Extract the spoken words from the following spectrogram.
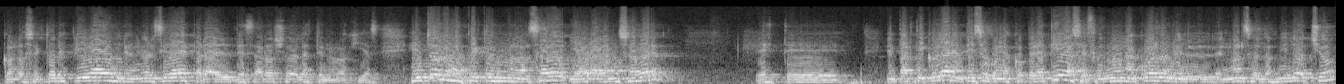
con los sectores privados y las universidades para el desarrollo de las tecnologías. En todos los aspectos hemos avanzado y ahora vamos a ver, este, en particular empiezo con las cooperativas, se firmó un acuerdo en, el, marzo del 2008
